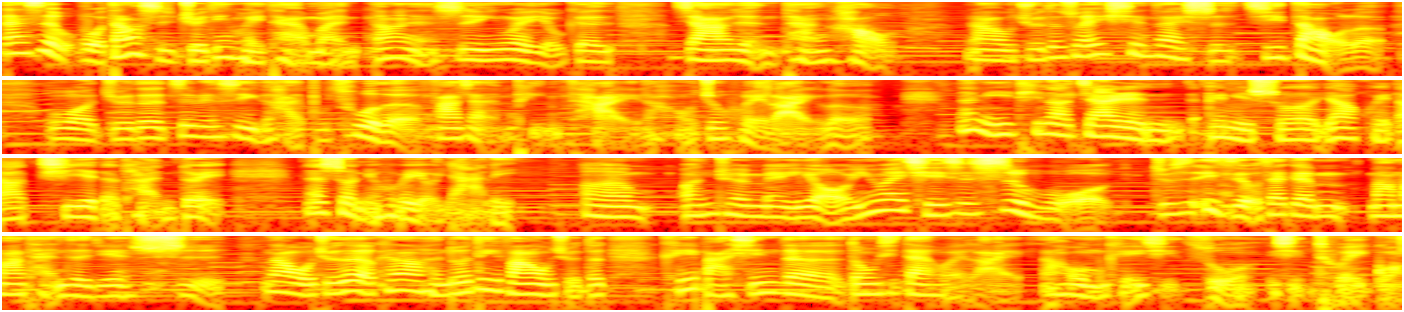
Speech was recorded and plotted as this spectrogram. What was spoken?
但是我当时决定回台湾，当然是因为有跟家人谈好。那我觉得说，哎，现在时机到了，我觉得这边是一个还不错的发展平台，然后就回来了。那你一听到家人跟你说要回到企业的团队，那时候你会不会有压力？呃，完全没有，因为其实是我就是一直有在跟妈妈谈这件事。那我觉得有看到很多地方，我觉得可以把新的东西带回来，然后我们可以一起做，一起推广。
